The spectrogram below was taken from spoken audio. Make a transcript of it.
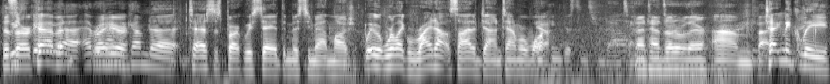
This is our stay, cabin uh, every right time here. we come to, to Estes Park, we stay at the Misty Mountain Lodge. We're, we're like right outside of downtown. We're walking distance from downtown. Downtown's right over there. Um, but Technically,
